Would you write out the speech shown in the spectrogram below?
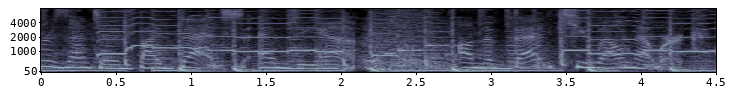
Presented by Bet MGM on the BetQL network.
